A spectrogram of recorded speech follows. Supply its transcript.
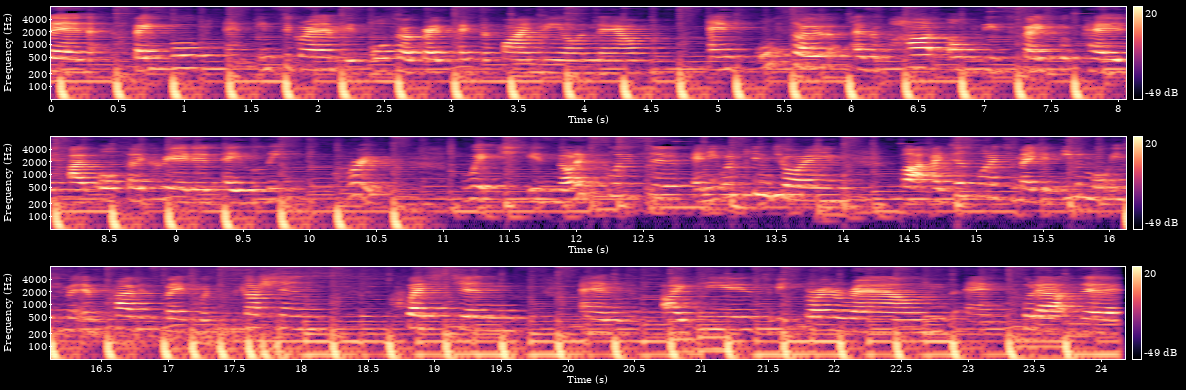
then Facebook and Instagram is also a great place to find me on now. And also, as a part of this Facebook page, I've also created a linked group, which is not exclusive, anyone can join, but I just wanted to make it even more intimate and private space with discussions, questions, and ideas to be thrown around and put out there.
